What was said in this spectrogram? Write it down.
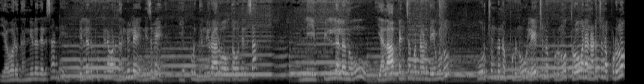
ఎవరు ధన్యులో తెలుసా అండి? పిల్లలు పుట్టినవారు ధన్యులే నిజమే. ఎప్పుడు ధన్యురాలు అవుతావో తెలుసా? నీ పిల్లలను ఎలా పెంచమన్నాడు దేవుడు? కూర్చుండునప్పుడును లేచునప్పుడును త్రోవన నడుచునప్పుడును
